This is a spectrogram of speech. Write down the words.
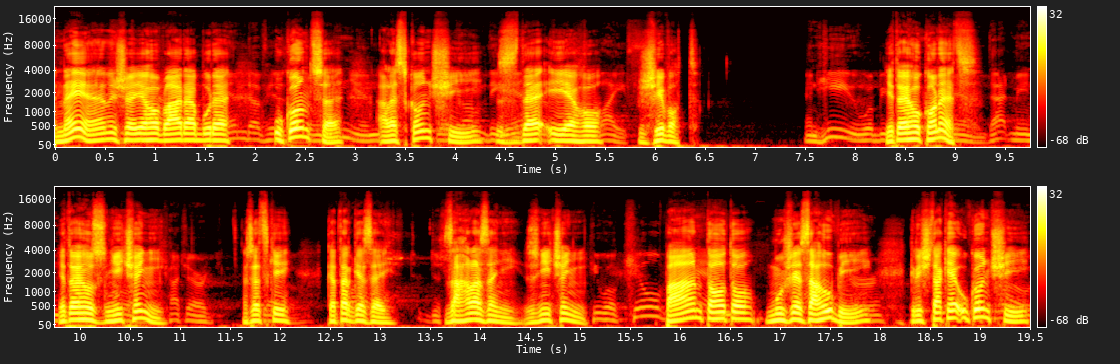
Nejen, že jeho vláda bude u konce, ale skončí zde i jeho život. Je to jeho konec. Je to jeho zničení. Řecky katargezej zahlazení, zničení. Pán tohoto muže zahubí, když také ukončí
